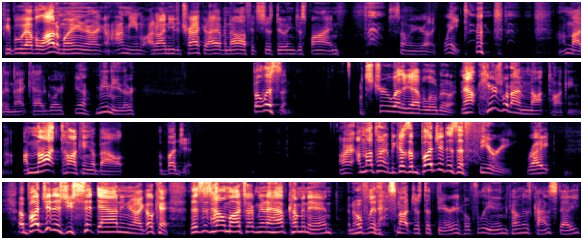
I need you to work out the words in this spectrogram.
people who have a lot of money, they're like, I mean, why do I need to track it? I have enough. It's just doing just fine. some of you are like, wait, I'm not in that category. Yeah, me neither. But listen, it's true whether you have a little bit it. Now, here's what I'm not talking about. I'm not talking about a budget. All right, I'm not talking because a budget is a theory, right? A budget is you sit down and you're like, okay, this is how much I'm going to have coming in, and hopefully that's not just a theory. Hopefully income is kind of steady.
